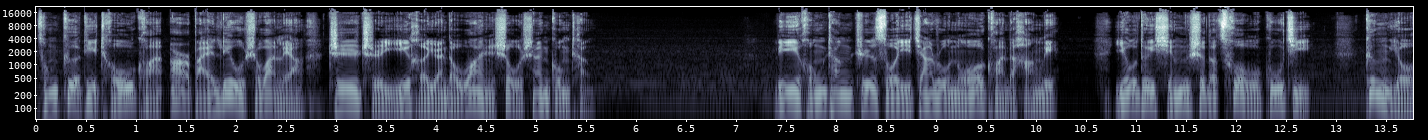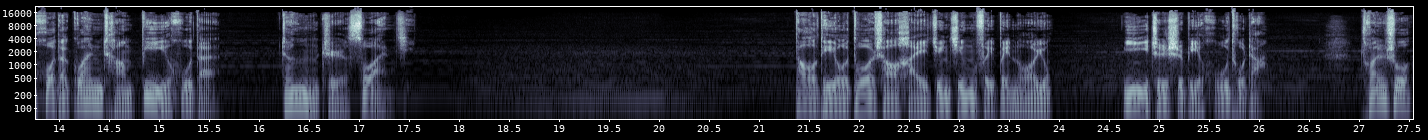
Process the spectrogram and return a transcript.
从各地筹款二百六十万两，支持颐和园的万寿山工程。李鸿章之所以加入挪款的行列，有对形势的错误估计。更有获得官场庇护的政治算计。到底有多少海军经费被挪用，一直是笔糊涂账。传说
